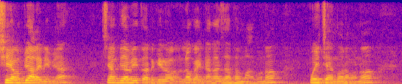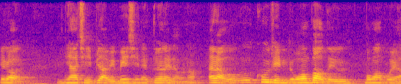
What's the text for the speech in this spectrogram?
ခြေအောင်ပြလိုက်တယ်ဗျာခြေအောင်ပြပြီးသူကတကယ်တော့လောက်ကင်ဒါကစားဘက်မှာပေါ့နော်ပွဲချမ်းသွားတာပေါ့နော်အဲ့တော့ညာချီပြပြီးမေချင်နဲ့တွင်းလိုက်တာပေါ့နော်အဲ့ဒါကိုခုချိန်ဒီဘောမပေါက်သေးဘူးဘောမပွဲက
